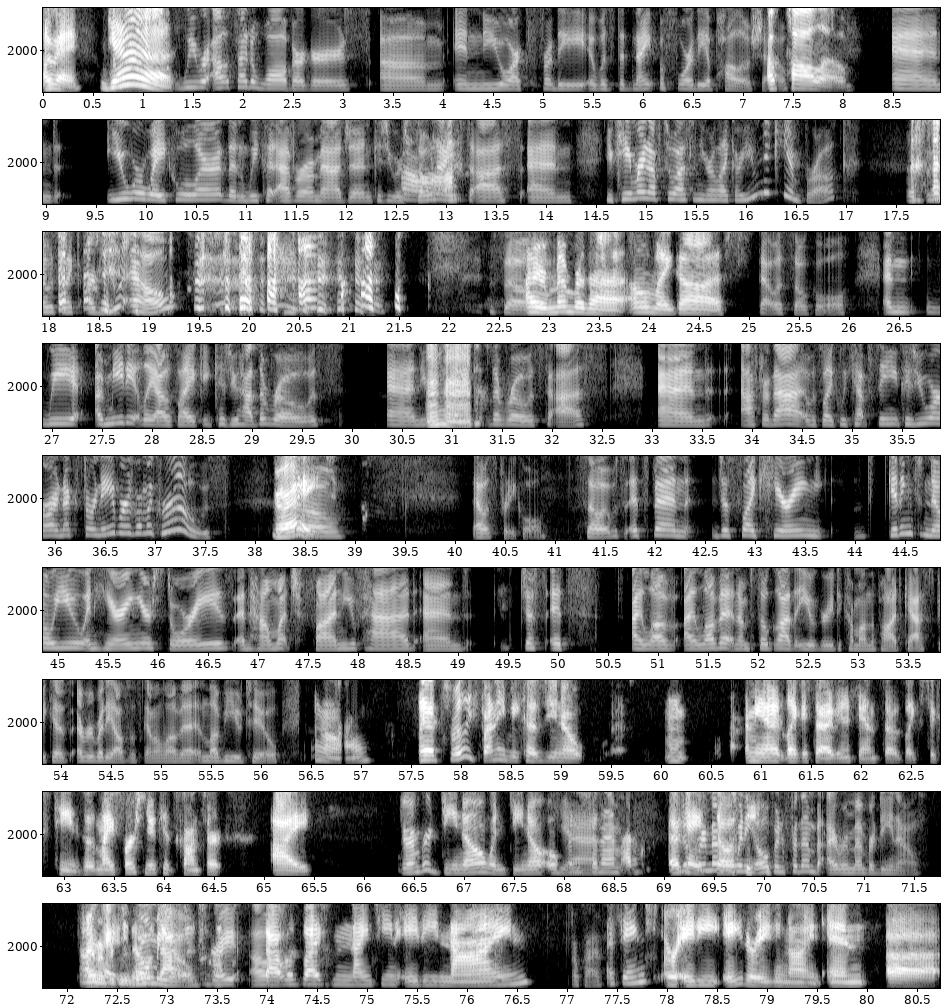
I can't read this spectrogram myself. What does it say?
Okay. Yeah. We were outside of Wahlburgers um in New York for the it was the night before the Apollo show. Apollo. And you were way cooler than we could ever imagine because you were so nice to us and you came right up to us and you're like, "Are you Nikki and Brooke?" And I was like, "Are you Elle?" so I remember that. Oh my gosh. that was so cool. And we immediately, I was like, because you had the rose and you Mhm. extended the rose to us. And after that, it was like we kept seeing you because you were our next door neighbors on the cruise. Right. So that was pretty cool. So it was it's been just like hearing getting to know you and hearing your stories and how much fun you've had and just it's I love I love it and I'm so glad that you agreed to come on the podcast because everybody else is going to love it and love you too. Oh, it's really funny because you know, mm, I mean, I, like I said, I've been a fan since I was like 16. So my first New Kids concert, I you remember Dino when Dino opened for them. I don't, I don't okay, remember so when he opened for them, but I remember Dino. I remember Okay, so Dino. Romeo, that was- right? Oh, that was like 1989. okay. I think, or 88 or 89. And uh,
